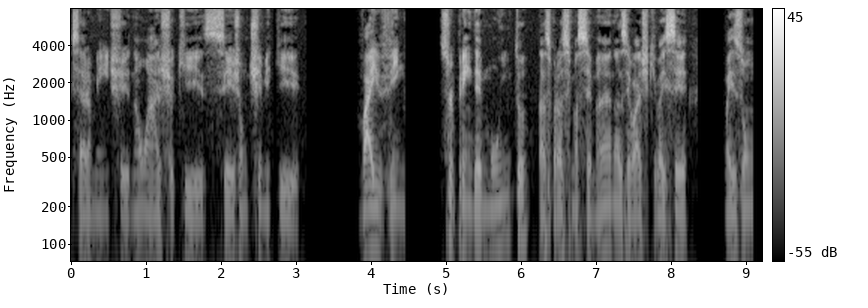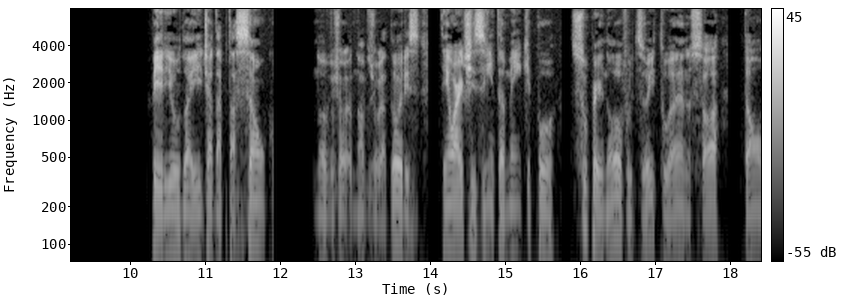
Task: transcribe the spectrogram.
sinceramente, não acho que seja um time que vai vir surpreender muito nas próximas semanas. Eu acho que vai ser mais um período aí de adaptação com novos, novos jogadores. Tem o Artezinho também, que, pô, super novo, 18 anos só. Então,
